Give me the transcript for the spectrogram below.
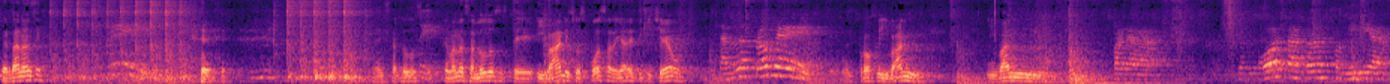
¿Verdad, Nancy? Saludos. Sí. Te mandan saludos este, Iván y su esposa de allá de Tiquicheo. Saludos, profe. El profe Iván. Iván, Para su esposa, toda su familia.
